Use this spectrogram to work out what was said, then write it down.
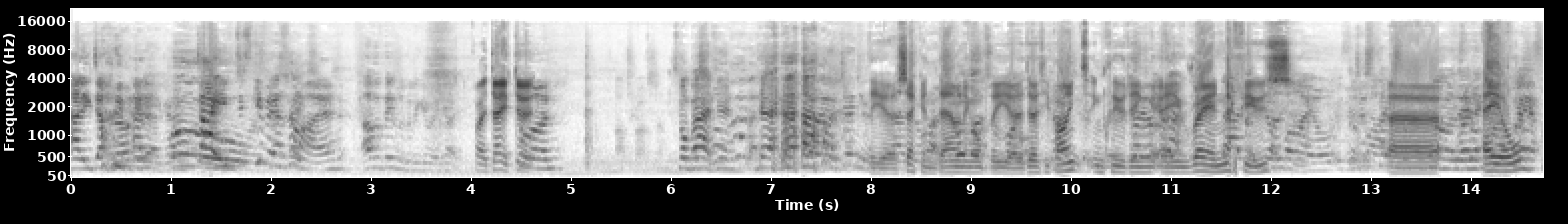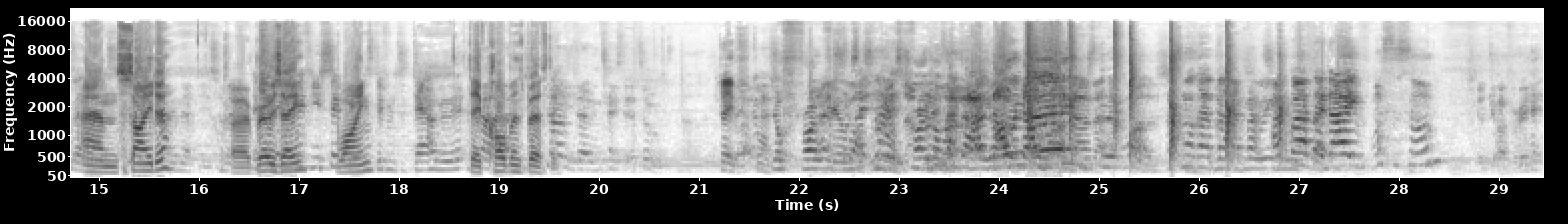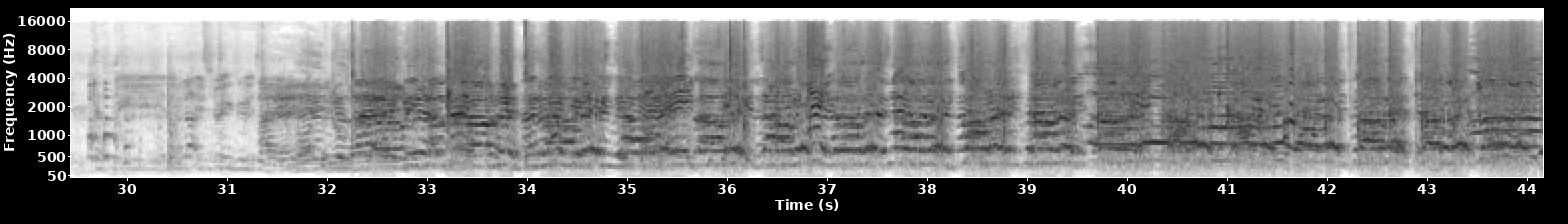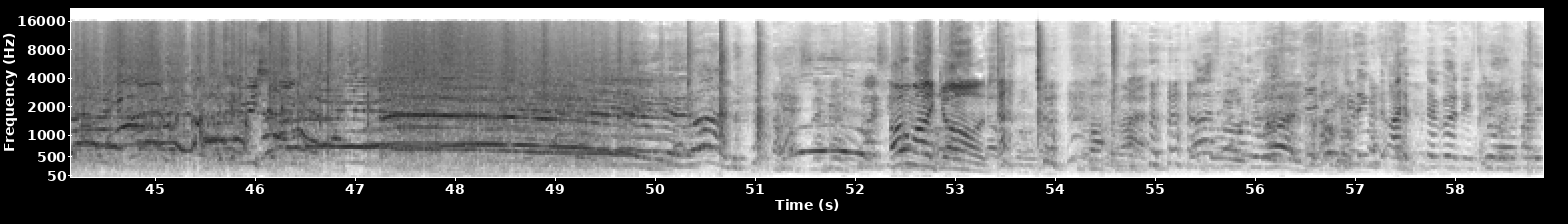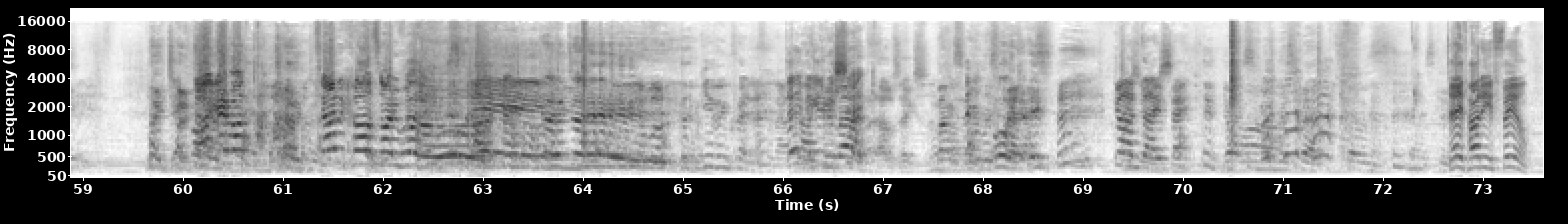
Ali, don't. I'll Ali. it a. Dave, just give it a try. Other people are going to give it a go. Right, Dave, do Come it. on. I'll try. It's not bad, yeah. yeah. The uh, second downing of the uh, Dirty Pint, including a Wray and Nephews uh, ale and cider, uh, rosé, wine, Dave Colborne's birthday. Dave, come on. Your throat feels it. Your throat feels it. Dave, No, no, no. That's not that bad. Happy birthday, Dave. What's the song? Oh my god! Fuck that. That's one of the worst Disney things I've ever Disney. Right, everyone, turn the cards over. Give him credit for that. Dave, you're gonna be sick. That was excellent. Maximum Oh, respect. Dave. Go on, Dave. Maximum respect. That was- that was good. Dave, how do you feel? Beautiful.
